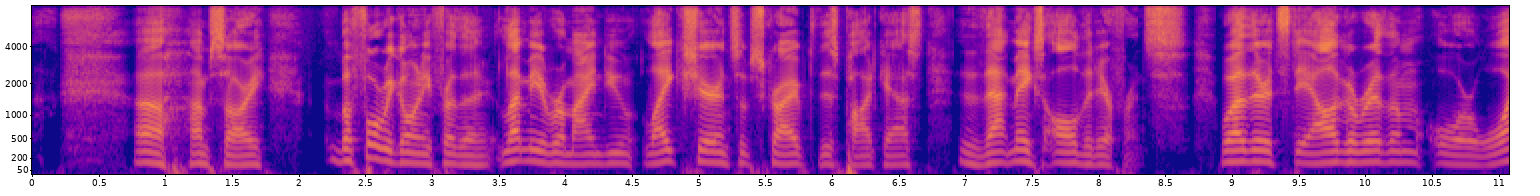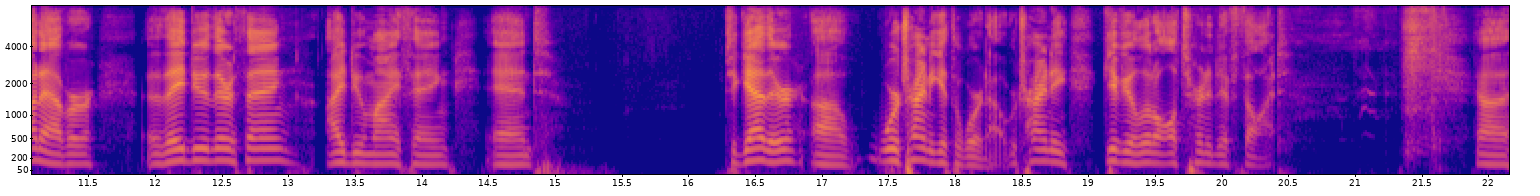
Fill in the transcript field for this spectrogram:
oh, I'm sorry. Before we go any further, let me remind you like, share, and subscribe to this podcast. That makes all the difference. Whether it's the algorithm or whatever, they do their thing, I do my thing, and together, uh, we're trying to get the word out. We're trying to give you a little alternative thought. Uh,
